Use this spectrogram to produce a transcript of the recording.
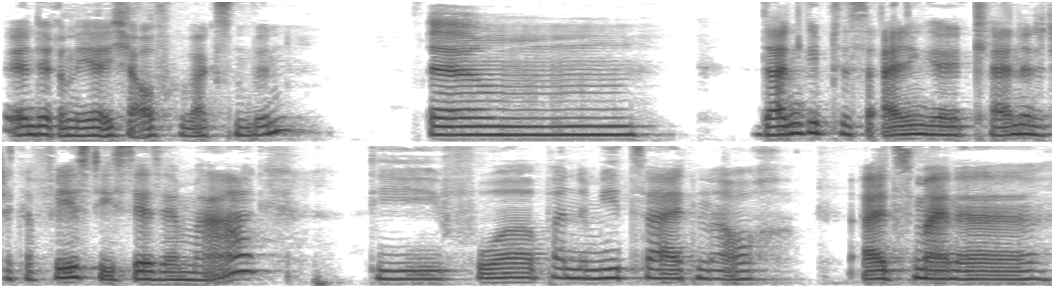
in deren Nähe ich aufgewachsen bin. Ähm, dann gibt es einige kleine nette Cafés, die ich sehr, sehr mag, die vor Pandemiezeiten auch als meine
